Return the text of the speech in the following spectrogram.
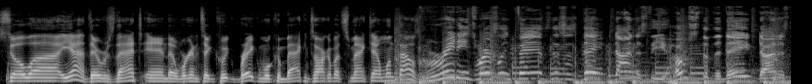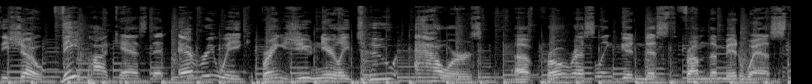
So uh, yeah, there was that, and uh, we're gonna take a quick break, and we'll come back and talk about SmackDown 1000. Greetings, wrestling fans. This is Dave Dynasty, host of the Dave Dynasty Show, the podcast that every week brings you nearly two hours of pro wrestling goodness from the Midwest.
